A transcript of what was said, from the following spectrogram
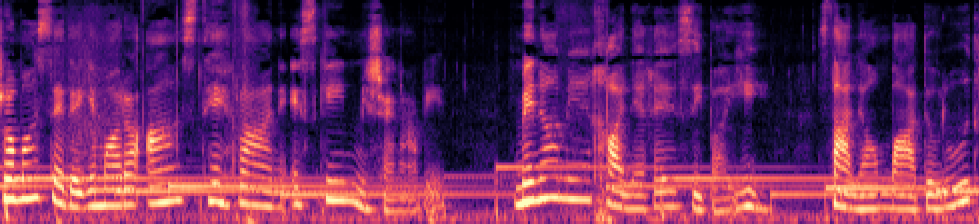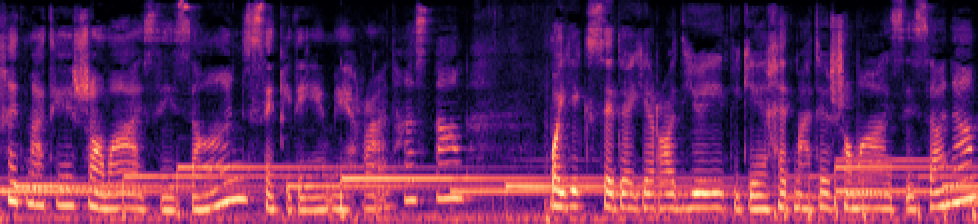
شما صدای ما را از تهران اسکین میشنوید. به نام خالق زیبایی. سلام با درود خدمت شما عزیزان. سپیده مهران هستم. با یک صدای رادیویی دیگه خدمت شما عزیزانم.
